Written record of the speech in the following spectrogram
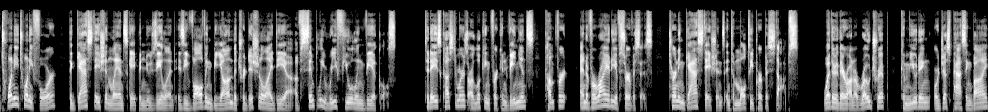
2024, the gas station landscape in New Zealand is evolving beyond the traditional idea of simply refueling vehicles. Today's customers are looking for convenience, comfort, and a variety of services, turning gas stations into multi-purpose stops. Whether they're on a road trip, commuting, or just passing by,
